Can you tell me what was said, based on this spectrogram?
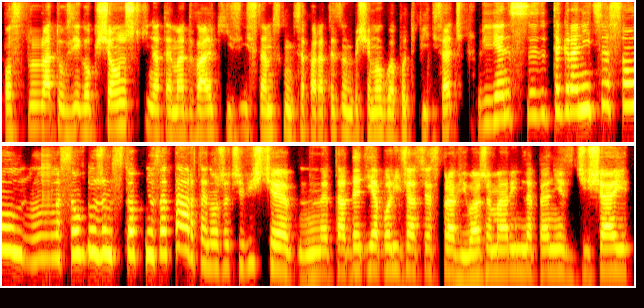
postulatów z jego książki na temat walki z islamskim separatyzmem by się mogła podpisać, więc e, te granice są, mm, są w dużym stopniu zatarte. No rzeczywiście mm, ta dediabolizacja sprawiła, że Marine Le Pen jest dzisiaj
